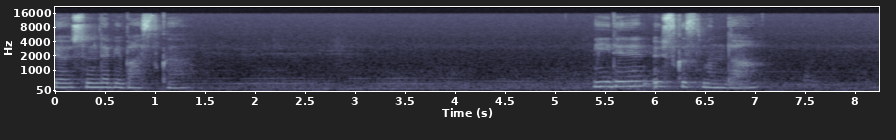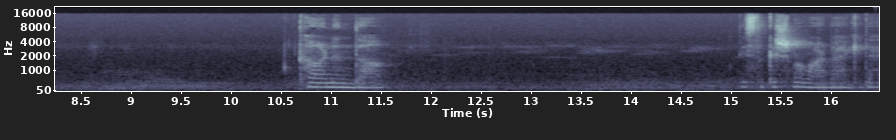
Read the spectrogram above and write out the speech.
Göğsünde bir baskı. Midenin üst kısmında karnında bir sıkışma var belki de.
